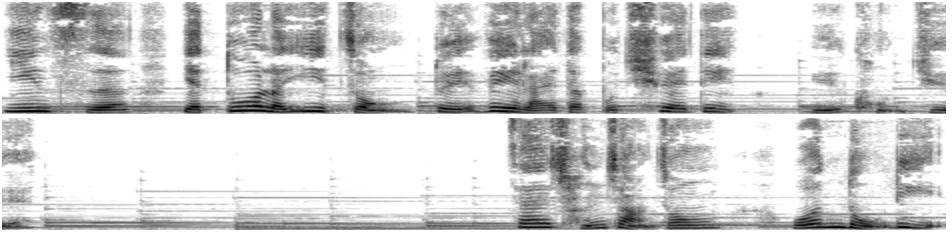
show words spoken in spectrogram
因此也多了一种对未来的不确定与恐惧。在成长中，我努力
